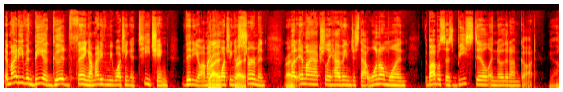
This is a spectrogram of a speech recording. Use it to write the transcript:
it might even be a good thing. I might even be watching a teaching video. I might Right, even watching a right, sermon. right. But am I actually having just that one-on-one? The Bible says, "Be still and know that I'm God." Yeah.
